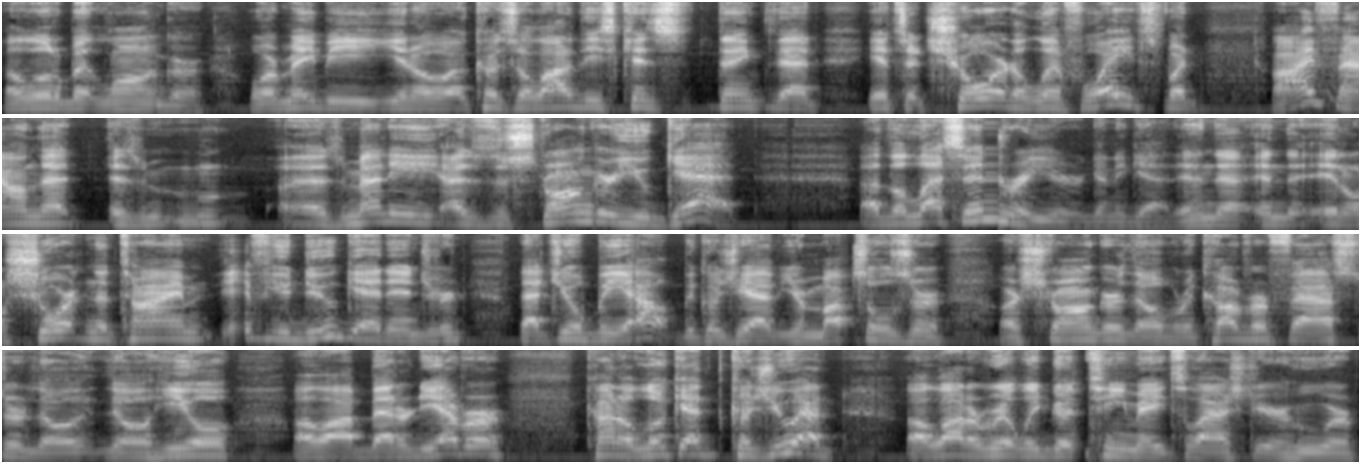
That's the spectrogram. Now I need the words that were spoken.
a little bit longer, or maybe you know, because a lot of these kids think that it's a chore to lift weights, but I found that as as many as the stronger you get, uh, the less injury you're going to get, and the, and the, it'll shorten the time if you do get injured that you'll be out because you have your muscles are are stronger. They'll recover faster. They'll they'll heal a lot better. Do you ever? Kind of look at because you had a lot of really good teammates last year who were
